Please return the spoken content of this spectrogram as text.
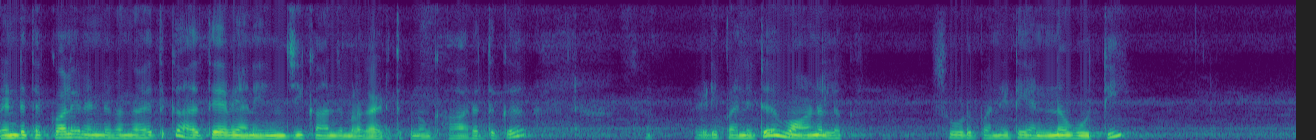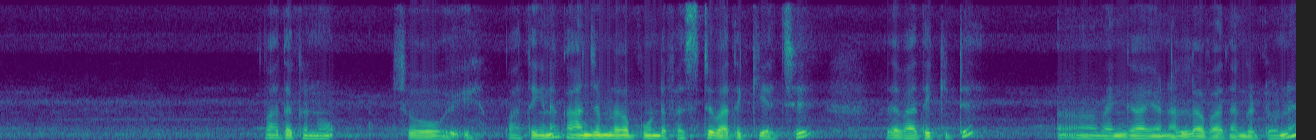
ரெண்டு தக்காளி ரெண்டு வெங்காயத்துக்கு அது தேவையான இஞ்சி காஞ்ச மிளகாய் எடுத்துக்கணும் காரத்துக்கு. ரெடி பண்ணிவிட்டு வானலில் சூடு பண்ணிவிட்டு எண்ணெய் ஊற்றி வதக்கணும். ஸோ பார்த்திங்கன்னா காஞ்ச மிளகாய் பூண்டை ஃபஸ்ட்டு வதக்கியாச்சு. அதை வதக்கிட்டு வெங்காயம் நல்லா வதங்கட்டும்னு.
